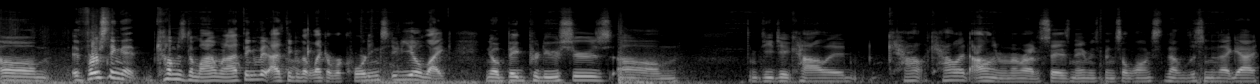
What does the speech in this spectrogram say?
um, the first thing that comes to mind when I think of it, I think of it like a recording studio, like, you know, big producers, um, DJ Khaled, Cal Khaled, I don't even remember how to say his name. It's been so long since I've listened to that guy.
